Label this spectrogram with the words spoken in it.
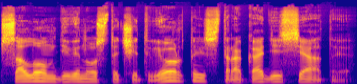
Псалом 94, строка 10.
